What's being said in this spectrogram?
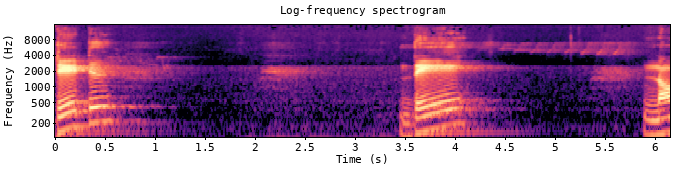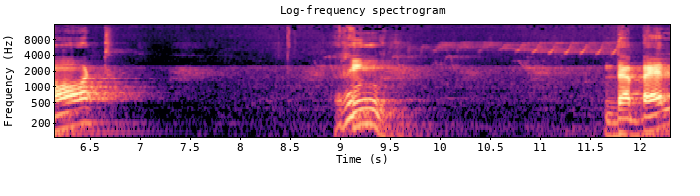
did they not ring the bell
